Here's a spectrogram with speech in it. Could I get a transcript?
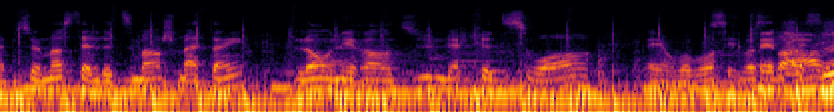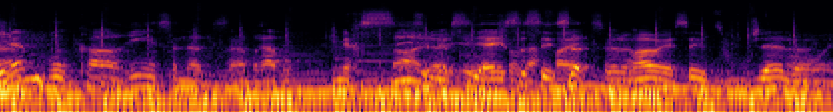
Habituellement, c'était le dimanche matin. Là, on est rendu le mercredi soir. Et on va voir ce qui va se passer. hein. J'aime vos carrés insonorisants, bravo. Merci, Ah, merci. Hey, ça, c'est ça. Ah ouais, c'est du budget, là. Ah ouais.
